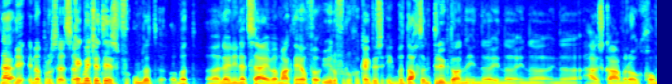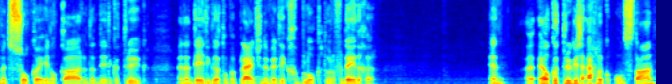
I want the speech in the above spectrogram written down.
Nou, nee, in dat proces. Kijk, weet je wat het is? Omdat, eh, wat Lenny net zei, we maakten heel veel uren vroeger. Kijk, dus ik bedacht een truc dan in de, in, de, in, de, in de huiskamer ook, gewoon met sokken in elkaar. Dan deed ik een truc. En dan deed ik dat op een pleintje en dan werd ik geblokt door een verdediger. En eh, elke truc is eigenlijk ontstaan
